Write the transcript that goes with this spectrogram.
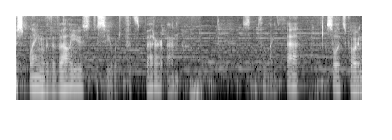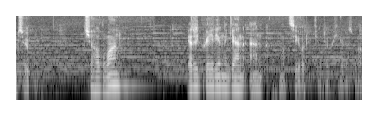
just playing with the values to see what fits better and something like that. So let's go into child one, edit gradient again, and let's see what we can do here as well.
